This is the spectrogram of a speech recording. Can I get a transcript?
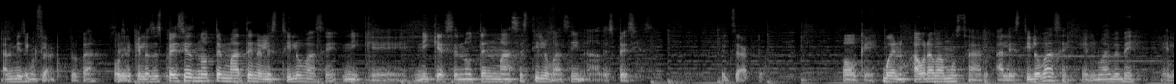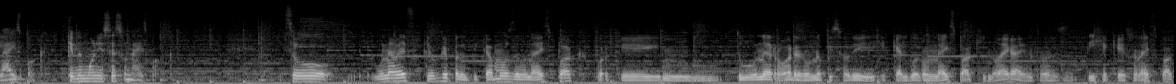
al mismo Exacto. tiempo. ¿verdad? O sea, que las especias no te maten el estilo base, ni que, ni que se noten más estilo base y nada de especias. Exacto. Ok, bueno, ahora vamos al, al estilo base, el 9B, el Icebox. ¿Qué demonios es un Icebox? So, una vez creo que platicamos de un Icebox porque mmm, tuve un error en un episodio y dije que algo era un Icebox y no era, entonces dije que es un Icebox.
